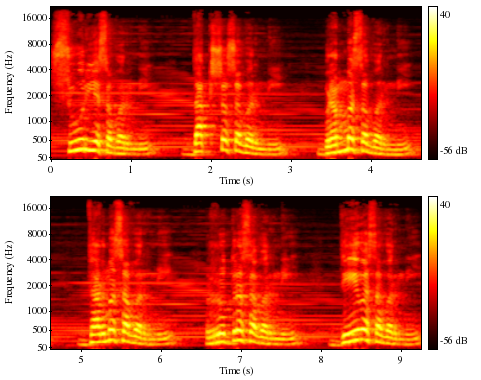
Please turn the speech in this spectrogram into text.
సూర్యసవర్ణి దక్షసవర్ణి బ్రహ్మసవర్ణి ధర్మసవర్ణి రుద్రసవర్ణి దేవసవర్ణి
